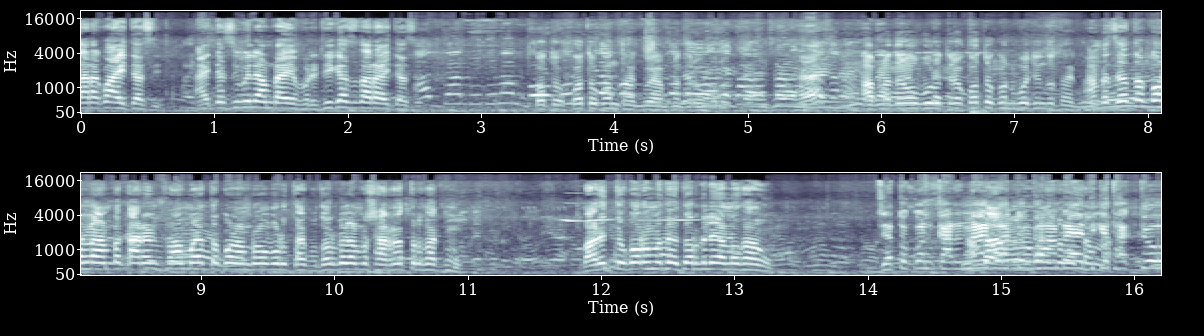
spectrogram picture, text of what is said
তারা আইতাছি। আইতাছি বলে আমরা আই পড়ি। ঠিক আছে তারা আইতাছি। কত কতক্ষণ থাকবে আপনাদের অবরোধ? হ্যাঁ আপনাদের অবরোধটা কতক্ষণ পর্যন্ত থাকবে? আমরা যতক্ষণ না আমরা কারেন্ট পাবো এতক্ষণ আমরা অবরোধ থাকব। দরকার আমরা সারা রাত্র থাকব। বাড়িতে গরমে দরকার আনো খাও থাকব যতক্ষণ কারেন্ট নাই ততক্ষণ আমরা এদিকে থাকতেও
